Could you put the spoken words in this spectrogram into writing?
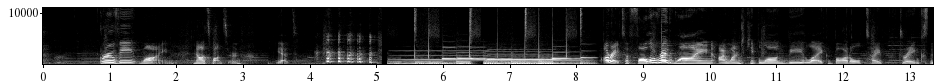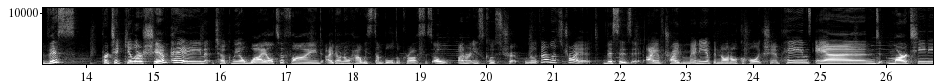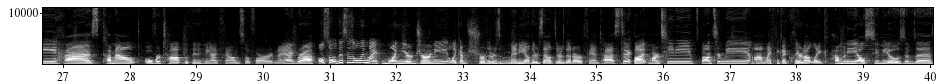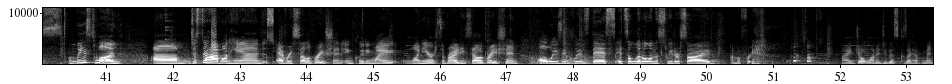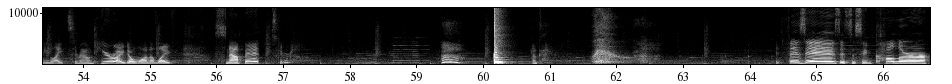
Gruvi wine, not sponsored yet. All right, to follow red wine, I wanted to keep along the like bottle type drinks. This particular champagne took me a while to find. I don't know how we stumbled across this. Oh, on our East Coast trip. We were like, oh, let's try it. This is it. I have tried many of the non-alcoholic champagnes and Martini has come out over top with anything I've found so far in Niagara. Also, this is only my one year journey. Like I'm sure there's many others out there that are fantastic, but Martini sponsor me. Um, I think I cleared out like how many LCBOs of this? At least one um, just to have on hand. Every celebration, including my one year sobriety celebration, always includes this. It's a little on the sweeter side, I'm afraid. I don't want to do this because I have many lights around here. I don't want to like snap it. I'm scared. okay. It fizzes, it's the same color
